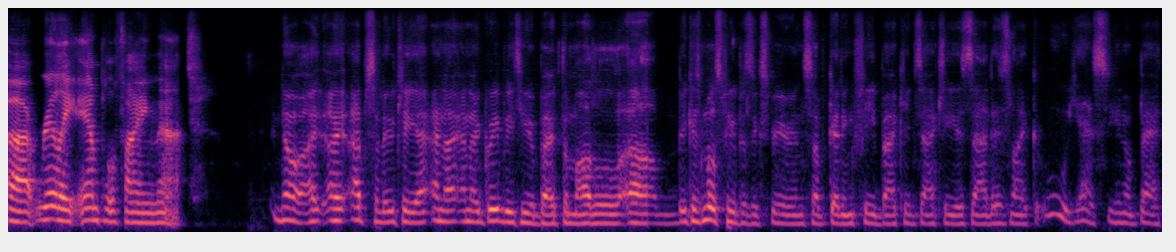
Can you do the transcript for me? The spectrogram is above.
uh, really amplifying that. No, I, I absolutely, and I and I agree with you about the model um, because most people's experience of getting feedback exactly is that is like, oh yes, you know, Beth,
